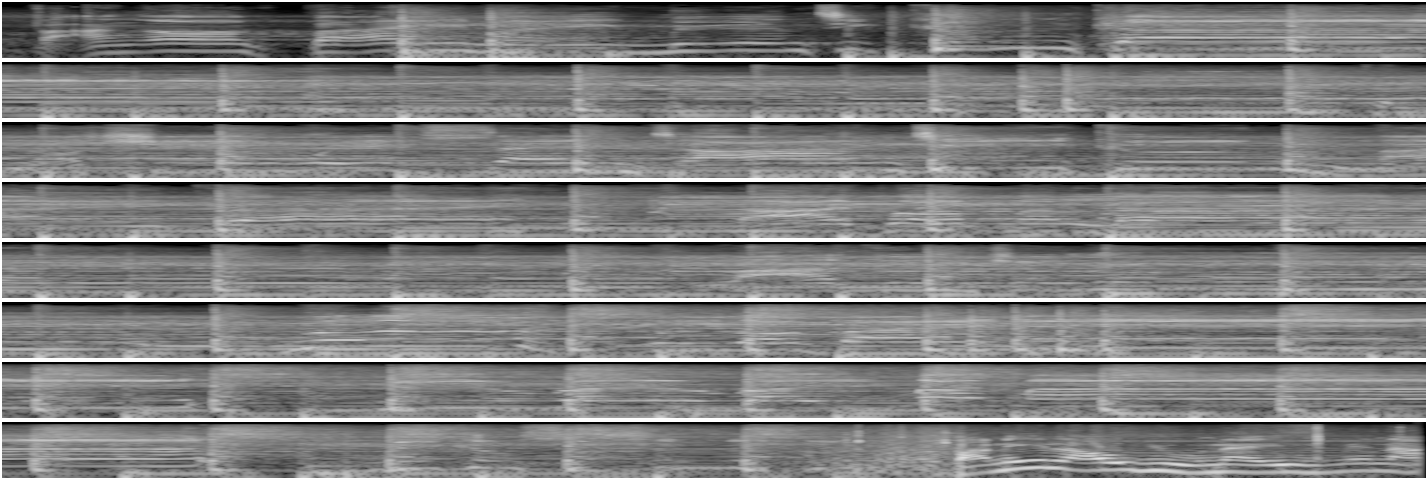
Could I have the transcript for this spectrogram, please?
ี่ต่างออกไปไม่เหมือนที่คุ้นเคยกำหนดชีวิตเส้นทางที่คุณไม่เคยได้พบมาเลยลาคุณจะรู้ว่าโลกใบนี้มีอะไรอะไรมากมายมีความสุขสนุกอยู่ตอนนี้เราอยู่ในแม่น้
